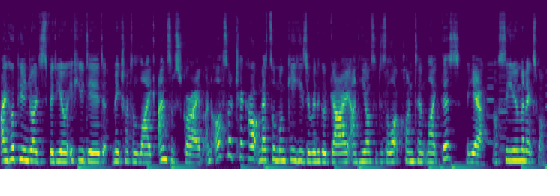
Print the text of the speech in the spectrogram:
I hope you enjoyed this video. If you did, make sure to like and subscribe. And also check out Metal Monkey. He's a really good guy, and he also does a lot of content like this. But yeah, I'll see you in the next one.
